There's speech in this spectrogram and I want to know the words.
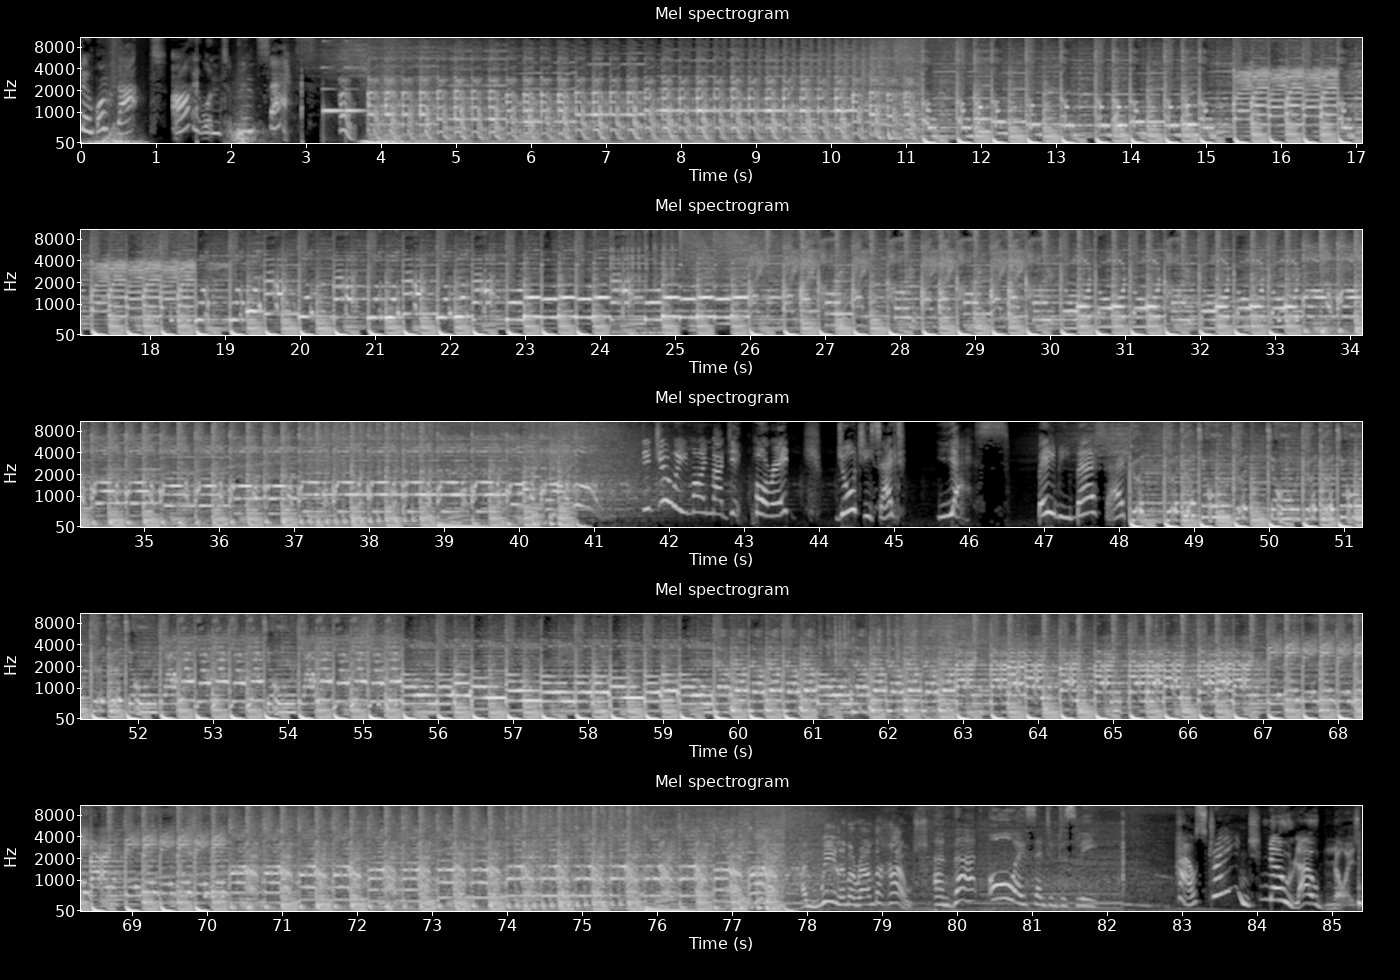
don't want that. I want a princess. Baby Bear said good, good, good, good, house. And that always sent him to sleep. How strange. No loud noise.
